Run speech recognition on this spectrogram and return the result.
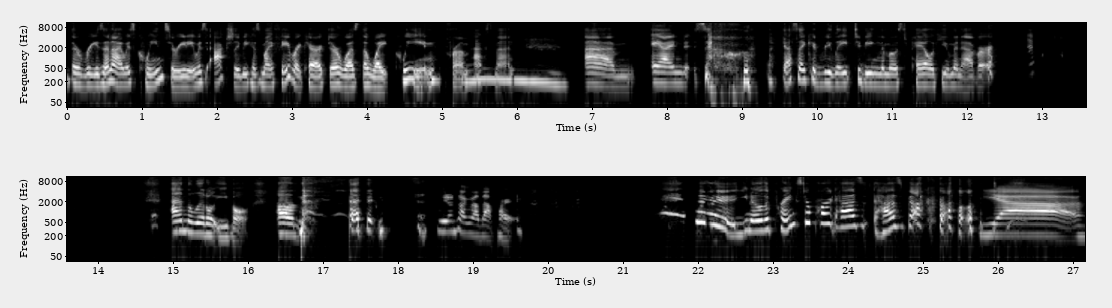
the reason I was Queen Sariti was actually because my favorite character was the White Queen from mm. X-Men. Um and so I guess I could relate to being the most pale human ever. and the little evil. Um we don't talk about that part you know the prankster part has has background yeah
